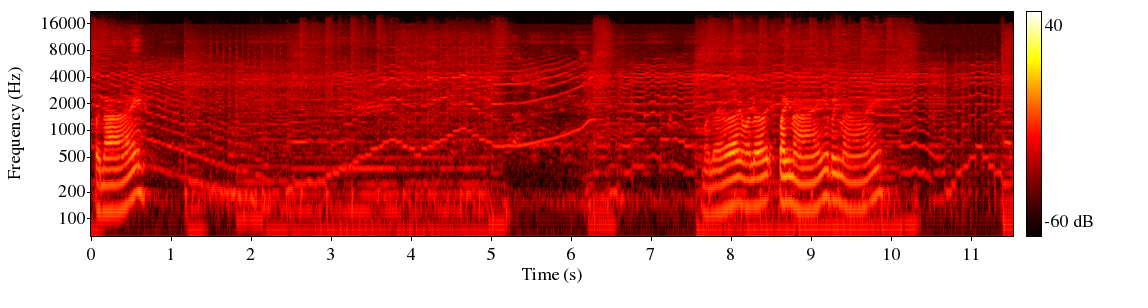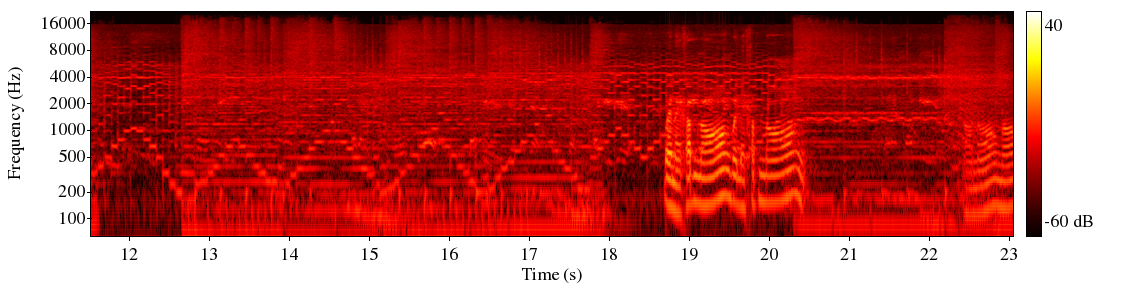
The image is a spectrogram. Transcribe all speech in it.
ไปไหน มาเลยมาเลย ไปไหนไปไหน ไปไหนครับน้องไปไหนครับน้องเอาน้องน้อง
